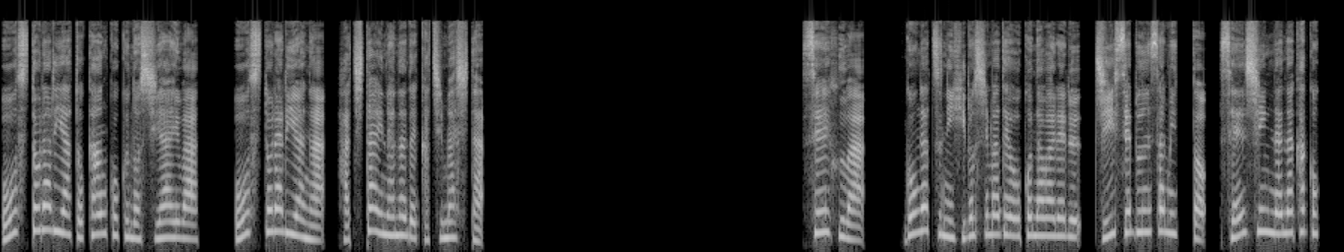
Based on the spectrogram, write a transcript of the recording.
オーストラリアと韓国の試合は、オーストラリアが8対7で勝ちました。政府は、5月に広島で行われる G7 サミット先進7カ国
